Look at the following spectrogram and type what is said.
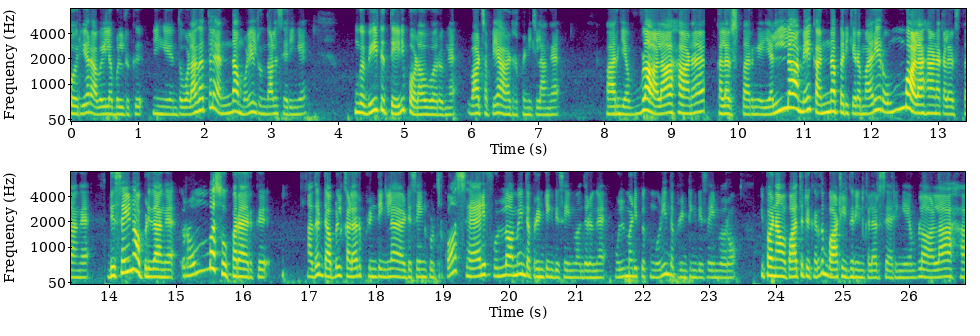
கொரியர் அவைலபிள் இருக்குது நீங்கள் இந்த உலகத்தில் எந்த மொழியில் இருந்தாலும் சரிங்க. உங்கள் வீட்டு தேடி புடவை வருங்க. வாட்ஸ்அப்லேயே ஆர்டர் பண்ணிக்கலாங்க. பாருங்க எவ்வளோ அழகான கலர்ஸ் பாருங்க. எல்லாமே கண்ணை பறிக்கிற மாதிரி ரொம்ப அழகான கலர்ஸ் தாங்க. டிசைனும் அப்படிதாங்க. ரொம்ப சூப்பராக இருக்குது அது டபுள் கலர் பிரிண்டிங்கில் டிசைன் கொடுத்துருக்கோம். சேரீ ஃபுல்லாமே இந்த பிரிண்டிங் டிசைன் வந்துடுங்க. உள்மடிப்புக்கும் கூடி இந்த பிரிண்டிங் டிசைன் வரும். இப்போ நாம் பார்த்துட்டு இருக்கிறது பாட்டில் கிரீன் கலர் சேரீங்க எவ்வளோ அழகா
